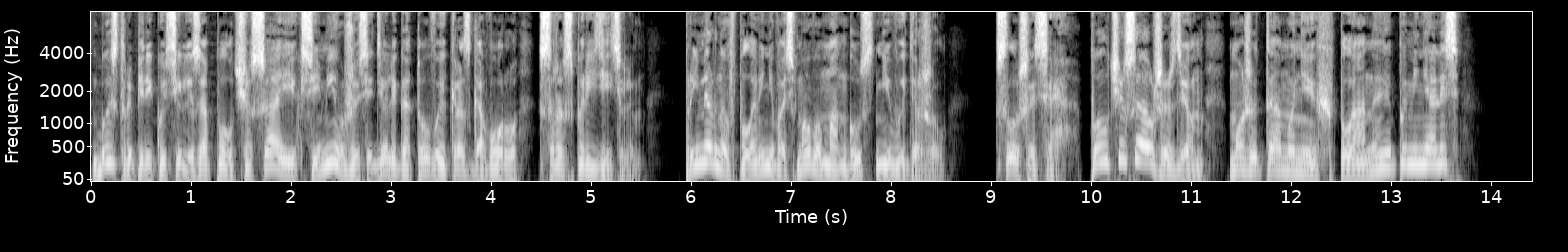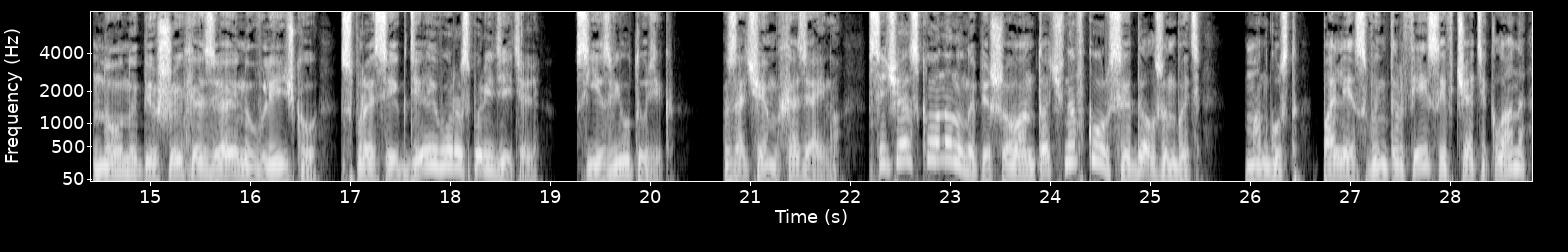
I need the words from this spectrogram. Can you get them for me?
быстро перекусили за полчаса и к семи уже сидели готовые к разговору с распорядителем. Примерно в половине восьмого мангуст не выдержал. «Слушайте, полчаса уже ждем. Может, там у них планы поменялись?» «Ну, напиши хозяину в личку. Спроси, где его распорядитель?» — съязвил Тузик. «Зачем хозяину? Сейчас Конану напишу, он точно в курсе должен быть». Мангуст полез в интерфейс, и в чате клана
